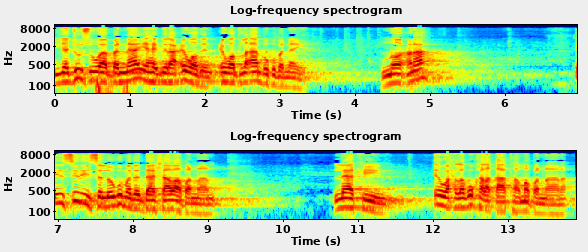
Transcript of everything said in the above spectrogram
yajuusu waa bannaan yahay bilaa ciwadin. Ciwad la'aan buu ku bannaan yahay. Noocna in sidiisa loogu madadaashaabaa bannaan. Laakiin in wax lagu kala qaataa ma bannaana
